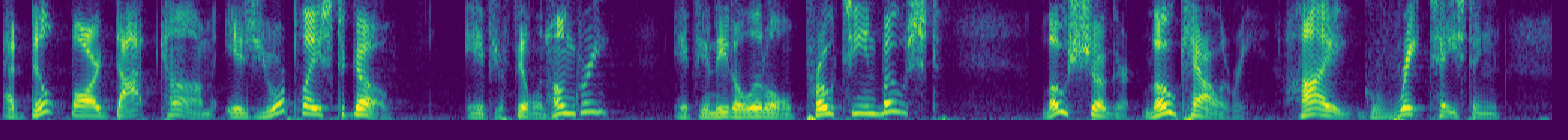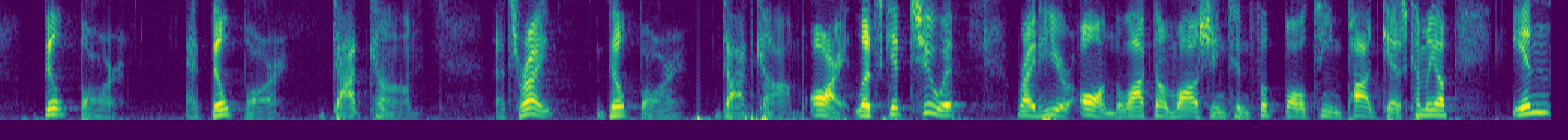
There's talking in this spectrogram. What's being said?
at builtbar.com is your place to go if you're feeling hungry, if you need a little protein boost, low sugar, low calorie, high, great tasting Built Bar at builtbar.com. That's right, builtbar.com. All right, let's get to it right here on the Locked On Washington Football Team podcast. Coming up in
